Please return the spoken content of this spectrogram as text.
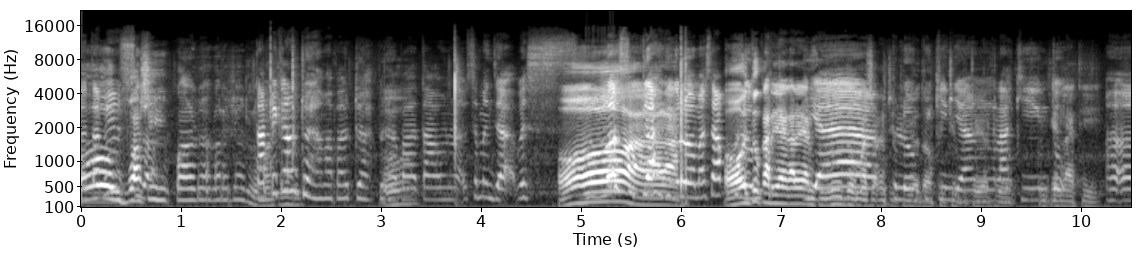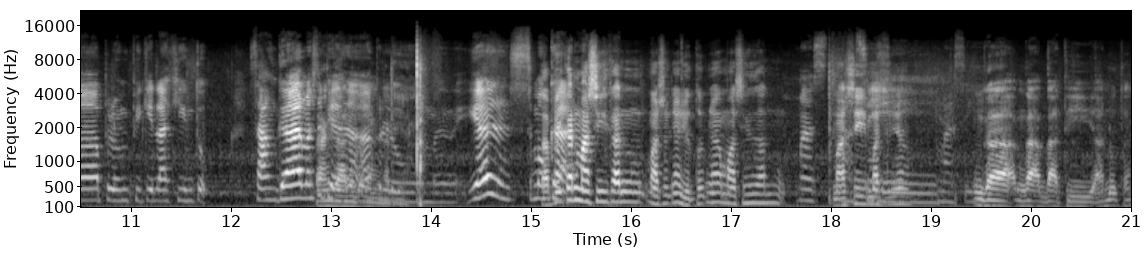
Oh tapi masih karya-karya loh. Tapi Mas. kan udah lama udah berapa Oh. tahun lah, semenjak wes Oh, Wes sudah gitu loh Mas aku Oh belum- itu karya-karya yang Iya, dulu tuh masa di belum video bikin video-video yang dulu. lagi Bikin untuk lagi. Eh, eh, belum bikin lagi untuk sanggar masih Sanggar biasa belum. Ya semoga Tapi kan masih kan maksudnya YouTube-nya masih kan Mas masih maksudnya masih enggak enggak enggak di anu kan.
